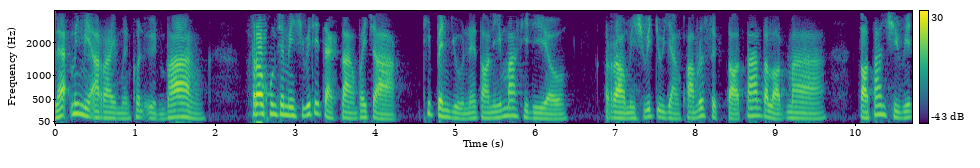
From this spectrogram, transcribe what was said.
และไม่มีอะไรเหมือนคนอื่นบ้าง เราคงจะมีชีวิตที่แตกต่างไปจากที่เป็นอยู่ในตอนนี้มากทีเดียว เรามีชีวิตอยู่อย่างความรู้สึกต่อต้านตลอดมา ต่อต้านชีวิต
